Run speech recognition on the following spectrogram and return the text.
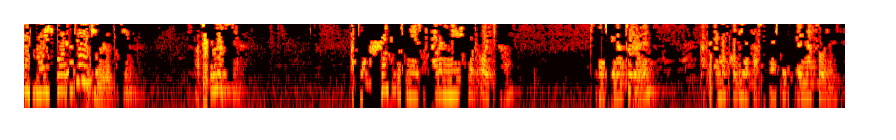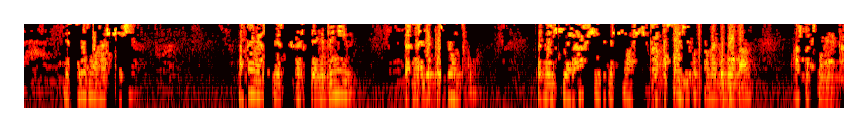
zakochają się gatunkiem ludzkim. Absolutnie. A Chrystus nie jest wcale mniejszy od Ojca w sensie natury, tak samo kobieta w sensie swojej natury jest równa mężczyźnie. Natomiast jest kwestia jedynie pewnego porządku, pewnej hierarchii zwierzchności, która pochodzi od samego Boga, aż do człowieka.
